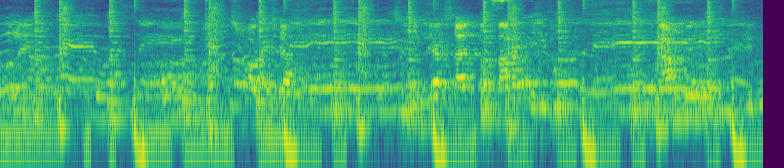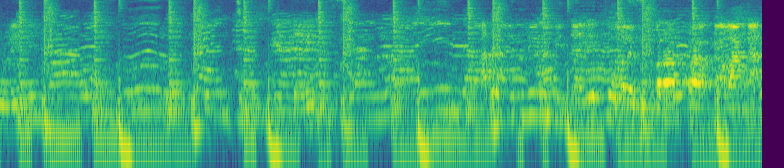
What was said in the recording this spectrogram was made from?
oleh uh, mahasiswa siapa. Sehingga saya tertarik untuk mengambil judul ini untuk diteliti. Ada judul yang diteliti oleh beberapa kalangan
